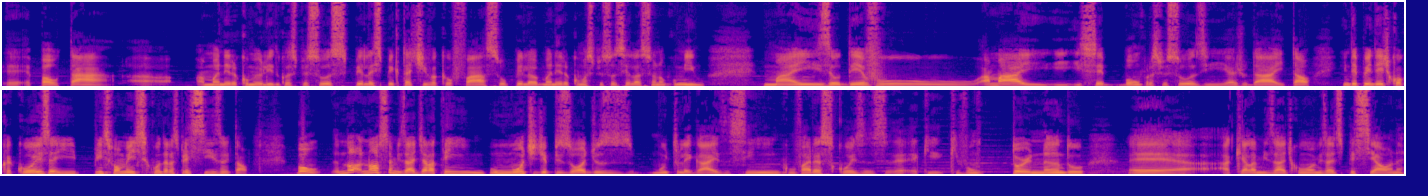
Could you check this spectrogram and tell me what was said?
é, é pautar a, a maneira como eu lido com as pessoas pela expectativa que eu faço ou pela maneira como as pessoas se relacionam comigo. Mas eu devo amar e, e ser bom para as pessoas e ajudar e tal, independente de qualquer coisa e principalmente quando elas precisam e tal. Bom, no, nossa amizade ela tem um monte de episódios muito legais assim, com várias coisas é, que, que vão tornando é, aquela amizade como uma amizade especial, né?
